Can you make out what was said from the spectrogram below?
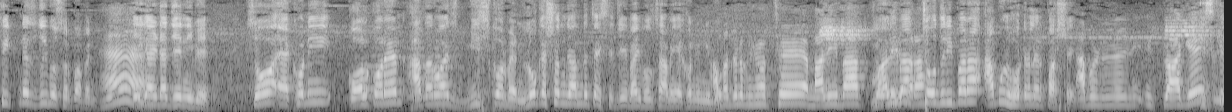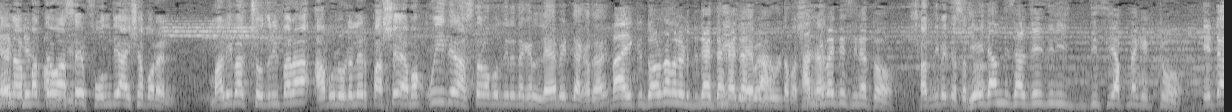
ফিটনেস দুই বছর পাবেন। হ্যাঁ। এই গাড়িটা যে নিবে। সো এখনই কল করেন আদারওয়াইজ মিস করবেন। লোকেশন জানতে চাইছে যে ভাই বলছে আমি এখনই নিব। আমাদের লোকেশন হচ্ছে মালিবাগ মালিবাগ চৌধুরীপাড়া। আবুল হোটেলের পাশে। আপনার একটু আগে স্ক্রিনে নাম্বার দেওয়া আছে ফোন দিয়ে আইসা পড়েন। মালিবাগ চৌধুরীপাড়া আবুল হোটেলের পাশে এবং উইদের রাস্তার অপোজিটে দেখেন ল্যাবেট দেখা যায়। ভাই একটু দরজা খুলে দেখা যায় না। শান্তি হ্যাঁ? পাইতেছি না তো। শান্তি পাইতেছি যে দাম দিছি যে জিনিস দিছি আপনাকে একটু। এটা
